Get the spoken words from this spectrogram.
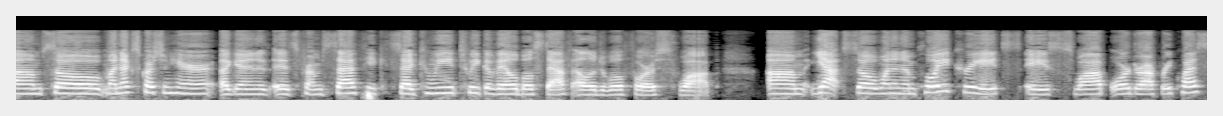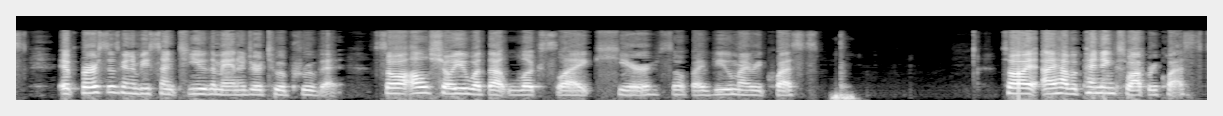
Um, so my next question here, again, is, is, from Seth. He said, can we tweak available staff eligible for a swap? Um, yeah, so when an employee creates a swap or drop request, it first is going to be sent to you, the manager, to approve it. So I'll show you what that looks like here. So if I view my requests, so I, I have a pending swap request.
